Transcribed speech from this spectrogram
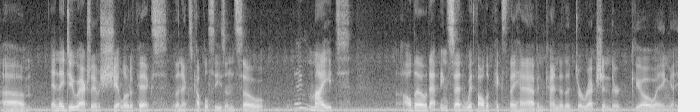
Um, and they do actually have a shitload of picks the next couple seasons, so they might. Although, that being said, with all the picks they have and kind of the direction they're going, I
